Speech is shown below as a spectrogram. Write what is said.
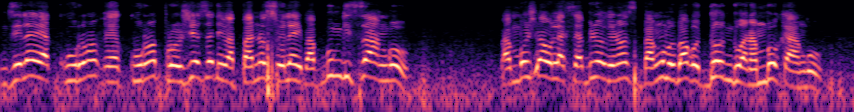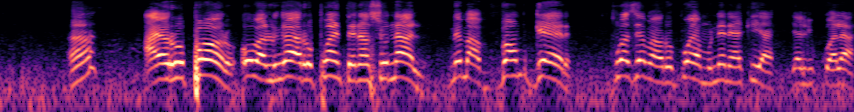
Nzela ya courant, eh, courant projet eza de bapanneau soleil babungisa yango. Bamboshi bakolakisa bino kenonse bango mpe bakodondwa na mboka yango. Hein? Aéroport oyo balingaka aéroport international même avant guerre troisième aéroport ya monene yaki ya, ya likwala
